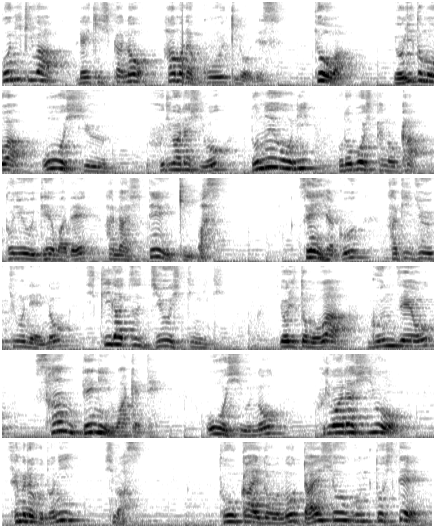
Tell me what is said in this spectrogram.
こんにちは。歴史家の浜田光一郎です。今日は頼朝は欧州藤原氏をどのように滅ぼしたのかというテーマで話していきます。1189年の7月17日頼朝は軍勢を3手に分けて欧州の藤原氏を攻めることにします。東海道の大将軍として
